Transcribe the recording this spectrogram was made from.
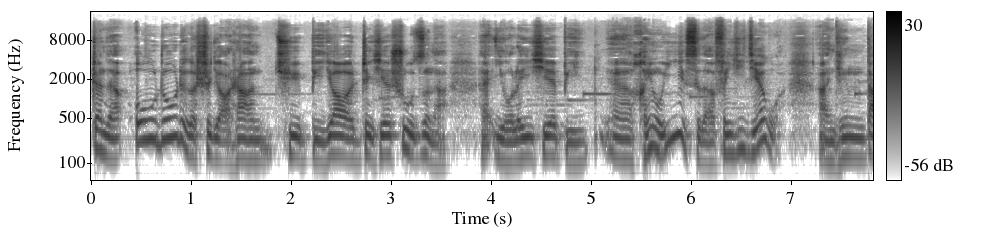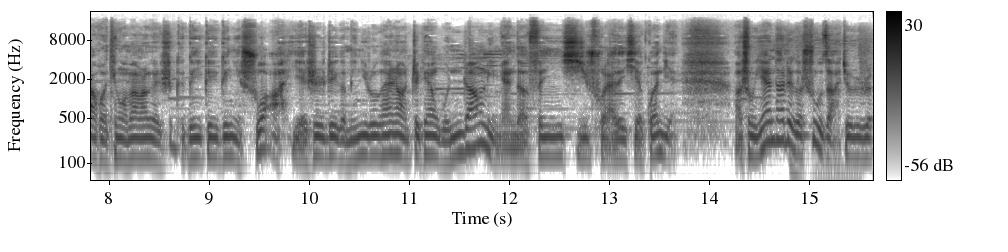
站在欧洲这个视角上去比较这些数字呢，哎，有了一些比呃很有意思的分析结果啊。你听大伙儿听我慢慢给给给给你说啊，也是这个《明镜周刊》上这篇文章里面的分析出来的一些观点啊。首先，它这个数字啊，就是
